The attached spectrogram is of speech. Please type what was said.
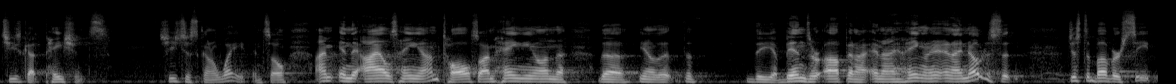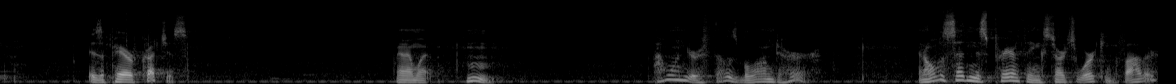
She's got patience. She's just going to wait. And so I'm in the aisles hanging. I'm tall, so I'm hanging on the, the you know, the, the, the bins are up, and I, and I hang on, and I notice that just above her seat is a pair of crutches. And I went, hmm, I wonder if those belong to her. And all of a sudden, this prayer thing starts working. Father,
